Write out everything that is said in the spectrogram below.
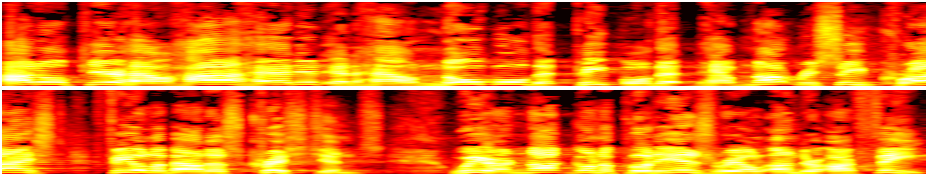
I don't care how high headed and how noble that people that have not received Christ feel about us Christians. We are not going to put Israel under our feet.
